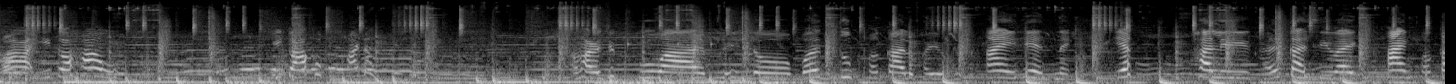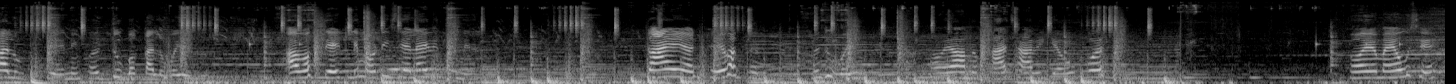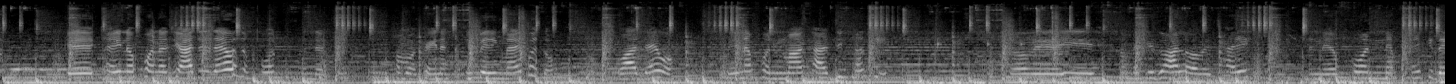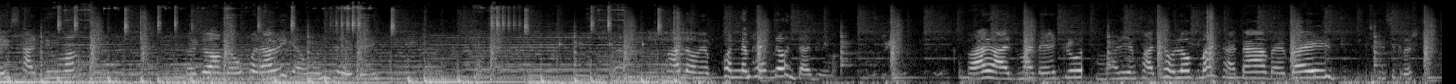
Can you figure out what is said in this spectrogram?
હા, ઈ તો હાવ. ઈ તો આખો ફાટ જ થઈ અમારો જે કુવાર, ભીંડો બધું ફકાલું થયું છે. કાંઈ હે જ નહીં. એક ખાલી હલકા સિવાય કાંઈ ફકાલું જ છે નહીં. બધું બકાલું ભયું હતું આ વખતે એટલી મોટી સેલ આવી હતી ને, કાંઈ એવા જ બધું વયું હવે અમે પાછા આવી ગયા ઉપર. હવે એમાં એવું છે કે જઈને ફોન હજી આજે જ આવ્યો છે ફોન અંદરથી હમો થઈને રિપેરિંગમાં આવ્યો હતો આજ આવ્યો. એના ફોનમાં ચાર્જિંગ નથી. તો હવે એ અમે કીધું, હાલો, હવે જાય અને ફોનને ફેંકી દઈશ ચાર્જિંગમાં તો જો અમે ઉપર આવી ગયા, હું જઈ બે હાલો, હવે ફોનને ફેંક દઉં ને ચાર્જિંગમાં હાલો, આજ માટે એટલું મળીએ પાછા વ્લોગમાં tata bye bye Shri Krishna.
